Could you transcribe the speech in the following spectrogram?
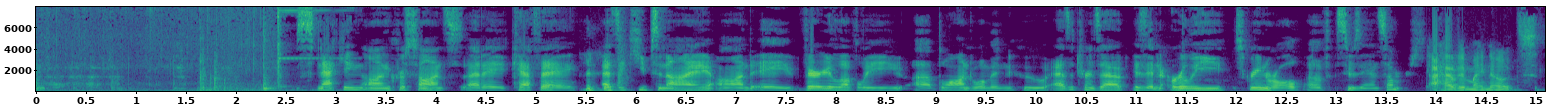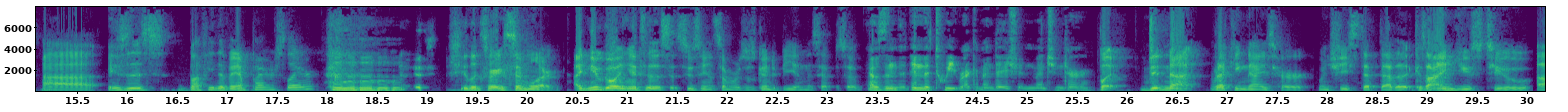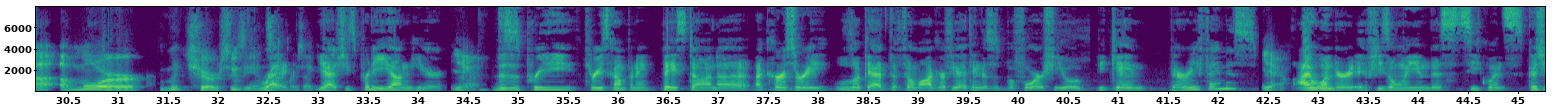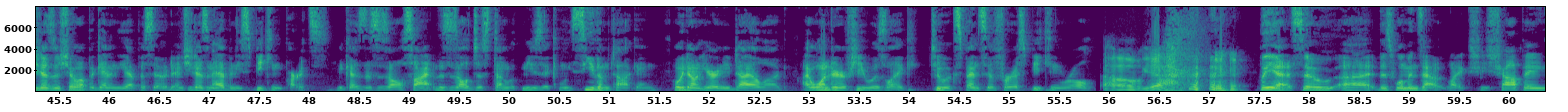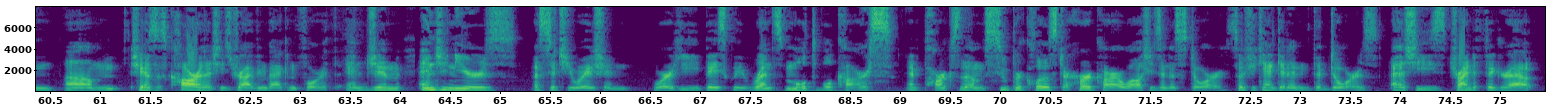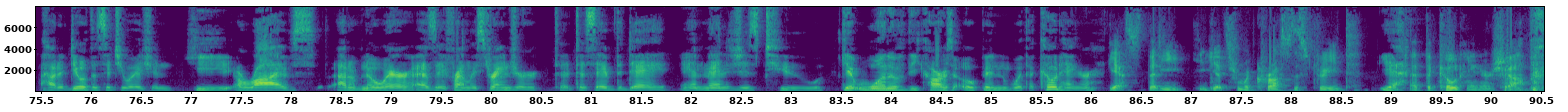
snacking on croissants at a cafe as he keeps an eye on a very lovely uh, blonde woman who, as it turns out, is an early screen role of Suzanne Somers. I have in my notes, uh, is this Buffy the Vampire Slayer? she looks very similar. I knew going into this that Suzanne Somers was going to be in this episode, I was in the in the tweet recommendation mentioned her. but did not recognize her when she stepped out of it because I'm used to uh, a more mature Suzanne Right. Somers. I Yeah, she's pretty young here. yeah. This is pre Three's Company, based on a, a cursory look at the filmography. I think this is before she became very famous. Yeah. I wonder if she's only in this sequence because she doesn't show up again in the episode, and she doesn't have any speaking parts because this is all si- this is all just done with music, and we see them talking, but we don't hear any dialogue. I wonder if she was like too expensive for a speaking role. Oh, yeah. But yeah, so uh, this woman's out, like she's shopping. Um, she has this car that she's driving back and forth, and Jim engineers a situation where he basically rents multiple cars and parks them super close to her car while she's in a store, so she can't get in the doors. As she's trying to figure out how to deal with the situation, he arrives out of nowhere as a friendly stranger to, to save the day and manages to get one of the cars open with a coat hanger. yes, that he, he gets from across the street Yeah. at the coat hanger shop.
